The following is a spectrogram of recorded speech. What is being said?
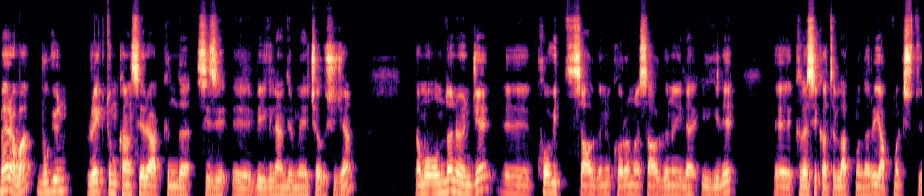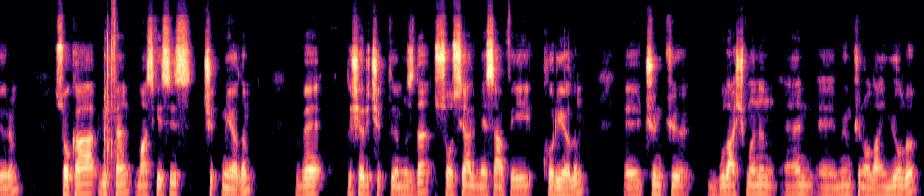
Merhaba, bugün rektum kanseri hakkında sizi e, bilgilendirmeye çalışacağım. Ama ondan önce e, COVID salgını, korona salgınıyla ilgili e, klasik hatırlatmaları yapmak istiyorum. Sokağa lütfen maskesiz çıkmayalım ve dışarı çıktığımızda sosyal mesafeyi koruyalım. E, çünkü bulaşmanın en e, mümkün olan yolu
